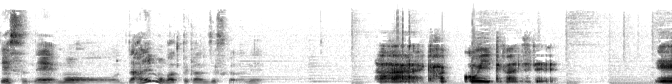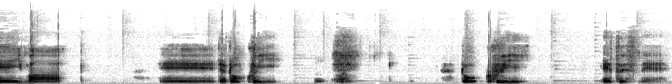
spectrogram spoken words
ですねもう誰もがって感じですからねはい、かっこいいって感じで。えー、今、えー、じゃあ6位。おはい6位。えっとですね。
